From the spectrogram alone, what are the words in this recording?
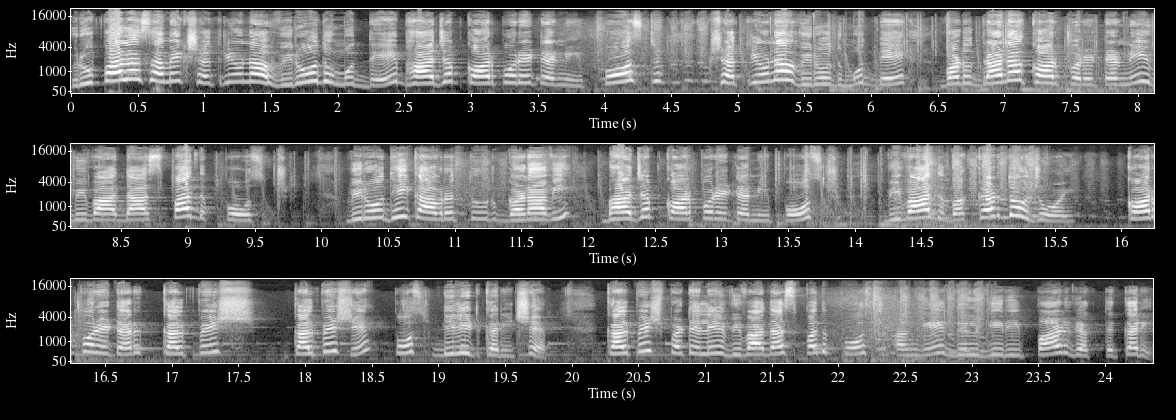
રૂપાલા સામે ક્ષત્રિયોના વિરોધ મુદ્દે ભાજપ કોર્પોરેટરની પોસ્ટ, ક્ષત્રિયોના વિરોધ મુદ્દે વડોદરાના કોર્પોરેટરની વિવાદાસ્પદ પોસ્ટ. વિરોધી કાવતરું ગણાવી ભાજપ કોર્પોરેટરની પોસ્ટ, વિવાદ વકરતો જોઈ કોર્પોરેટર કલ્પેશ, કલ્પેશે પોસ્ટ ડિલીટ કરી છે. કલ્પેશ પટેલે વિવાદાસ્પદ પોસ્ટ અંગે દિલગીરી પણ વ્યક્ત કરી.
